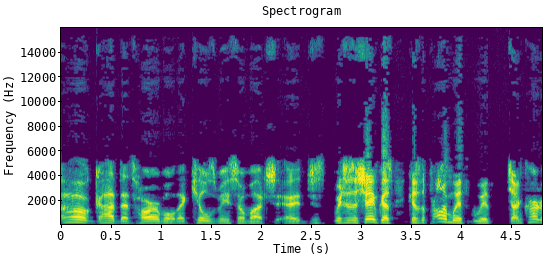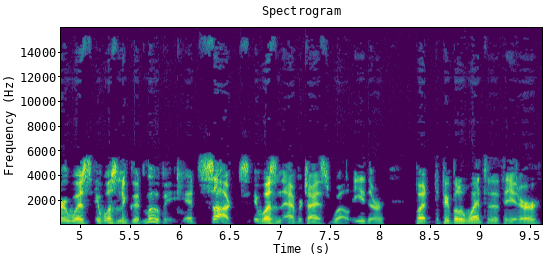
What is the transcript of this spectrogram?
oh god, that's horrible. That kills me so much. Uh, just which is a shame because the problem with with John Carter was it wasn't a good movie. It sucked. It wasn't advertised well either. But the people who went to the theater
